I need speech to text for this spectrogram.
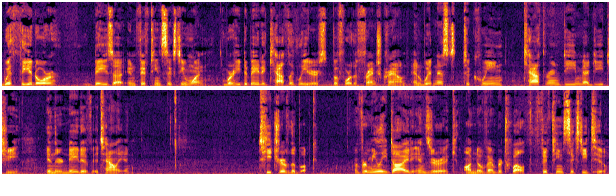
with Theodore Beza in 1561, where he debated Catholic leaders before the French crown and witnessed to Queen Catherine de' Medici in their native Italian. Teacher of the book. Vermigli died in Zurich on November 12, 1562,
